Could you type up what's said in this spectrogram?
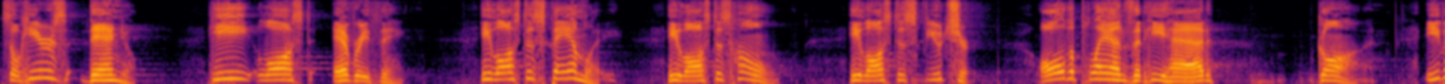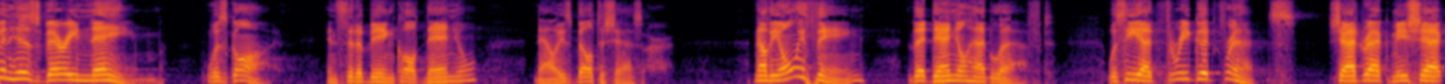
So here's Daniel. He lost everything. He lost his family. He lost his home. He lost his future. All the plans that he had, gone. Even his very name was gone. Instead of being called Daniel, now he's Belteshazzar. Now, the only thing that Daniel had left was he had three good friends Shadrach, Meshach,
